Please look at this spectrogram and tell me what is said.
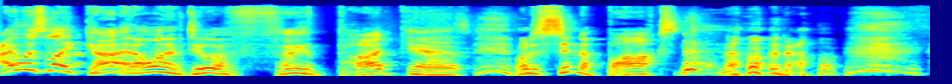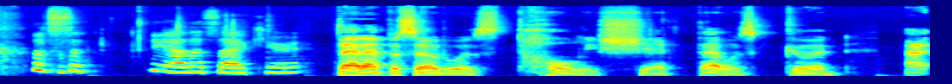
I was like, God, I don't want to do a fucking podcast. I want to sit in a box now. No, no. That's, yeah, that's accurate. That episode was holy shit. That was good. I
